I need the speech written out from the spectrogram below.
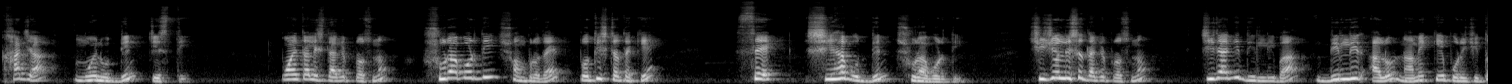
খাজা মঈনুদ্দিন চিস্তি। পঁয়তাল্লিশ দাগের প্রশ্ন, সুরাবর্দী সম্প্রদায়ের প্রতিষ্ঠাতা কে? শেখ শিহাবুদ্দিন সুরাবর্দী। ছিচল্লিশের দাগের প্রশ্ন, চিরাগি দিল্লি বা দিল্লির আলো নামে কে পরিচিত?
